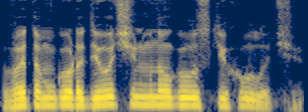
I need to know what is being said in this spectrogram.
В этом городе очень много узких улочек.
